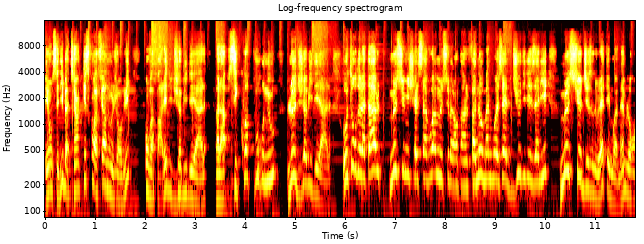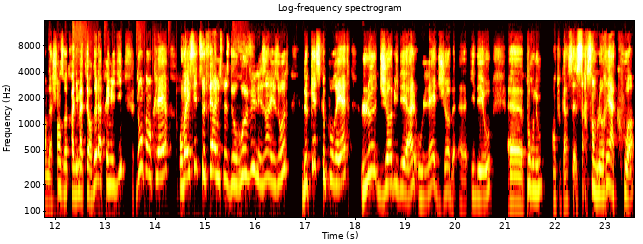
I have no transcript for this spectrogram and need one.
Et on s'est dit, bah tiens, qu'est-ce qu'on va faire nous aujourd'hui? On va parler du job idéal. Voilà, c'est quoi pour nous le job idéal? Autour de la table, Monsieur Michel Savoie, Monsieur Valentin Alfano, Mademoiselle Judy Desalliés, Monsieur Jason Oulette et moi-même, Laurent de la Chance, votre animateur de l'après-midi. Donc en clair, on va essayer de se faire une espèce de revue les uns les autres de qu'est-ce que pourrait être le job idéal ou les jobs euh, idéaux euh, pour nous, en tout cas. Ça, ressemblerait à quoi?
